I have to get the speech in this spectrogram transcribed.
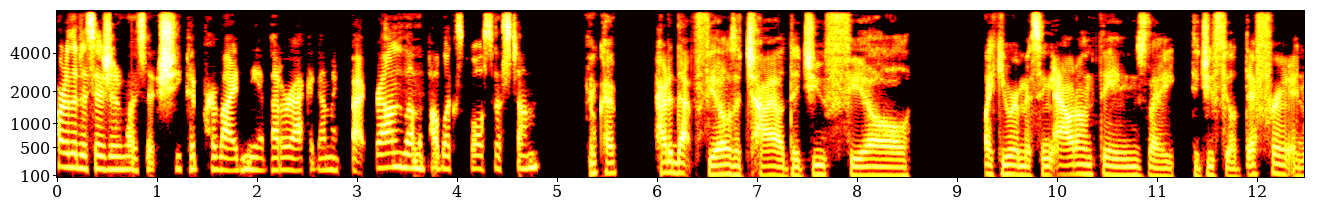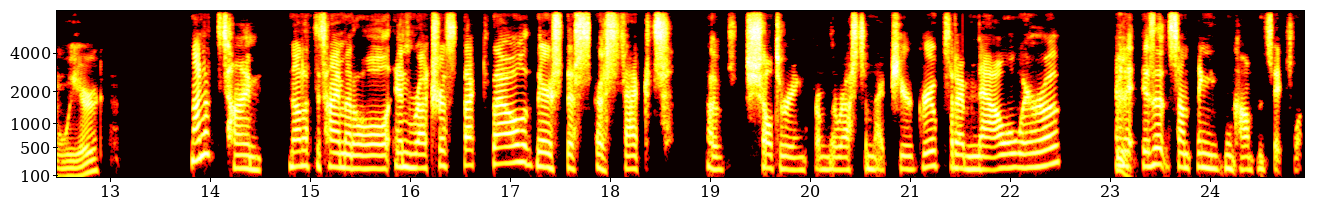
part of the decision was that she could provide me a better academic background than the public school system. Okay. How did that feel as a child? Did you feel like you were missing out on things? Like, did you feel different and weird? Not at the time. Not at the time at all. In retrospect, though, there's this effect of sheltering from the rest of my peer group that I'm now aware of. And mm. it isn't something you can compensate for.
